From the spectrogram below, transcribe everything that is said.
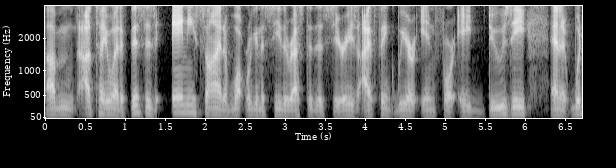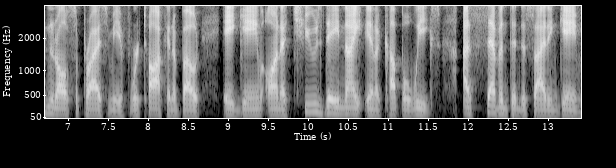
Um, I'll tell you what, if this is any sign of what we're going to see the rest of this series, I think we are in for a doozy. And it wouldn't at all surprise me if we're talking about a game on a Tuesday night in a couple weeks, a seventh and deciding game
